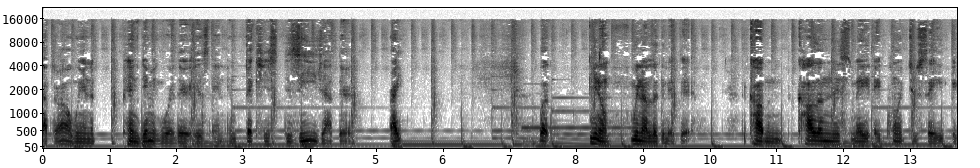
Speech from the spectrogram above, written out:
After all, we're in a pandemic where there is an infectious disease out there, right? But, you know, we're not looking at that. The colonists made a point to say a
